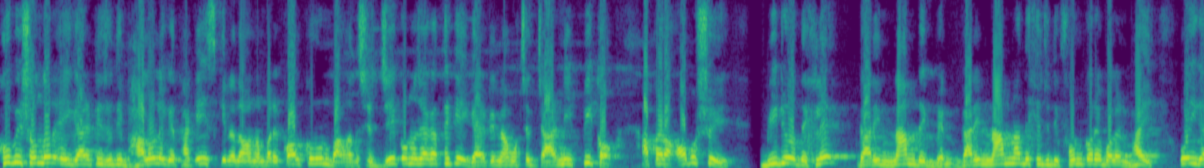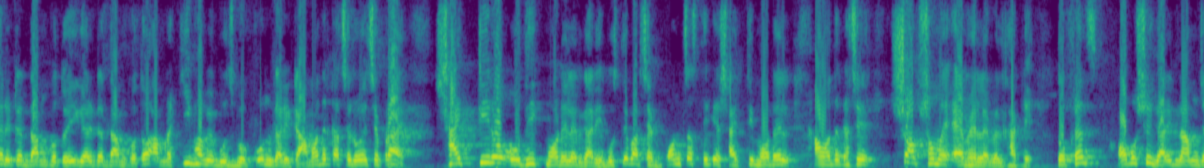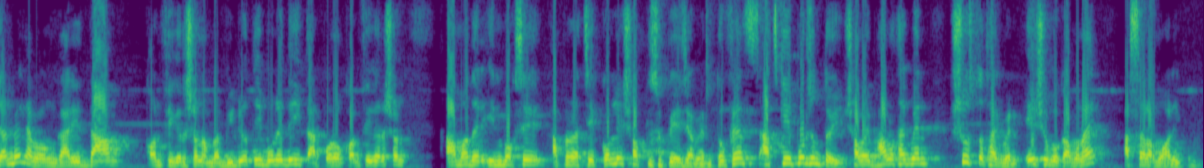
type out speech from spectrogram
খুবই সুন্দর এই গাড়িটি যদি ভালো লেগে থাকে, স্ক্রিনে দেওয়া নম্বরে কল করুন। বাংলাদেশের যে কোনো জায়গা থেকে এই গাড়িটির নাম হচ্ছে জার্নি পিকক আপনারা অবশ্যই ভিডিও দেখলে গাড়ির নাম দেখবেন। গাড়ির নাম না দেখে যদি ফোন করে বলেন, ভাই, ওই গাড়িটার দাম কত, এই গাড়িটার দাম কত, আমরা কীভাবে বুঝব কোন গাড়িটা? আমাদের কাছে রয়েছে প্রায় ষাটটিরও অধিক মডেলের গাড়ি। বুঝতে পারছেন? পঞ্চাশ থেকে ষাটটি মডেল আমাদের কাছে সব সময় অ্যাভেলেবেল থাকে। তো ফ্রেন্ডস অবশ্যই গাড়ির নাম জানবেন এবং গাড়ির দাম কনফিগারেশন আমরা ভিডিওতেই বলে দিই, তারপরও কনফিগারেশন আমাদের ইনবক্সে আপনারা চেক করলেই সবকিছু পেয়ে যাবেন। তো ফ্রেন্ডস আজকে এই পর্যন্তই। সবাই ভালো থাকবেন, সুস্থ থাকবেন। এই শুভকামনায়, আসসালামু আলাইকুম।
